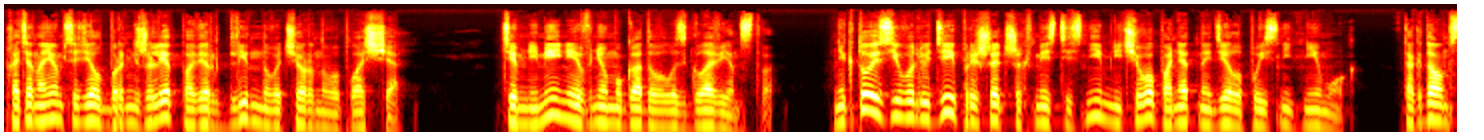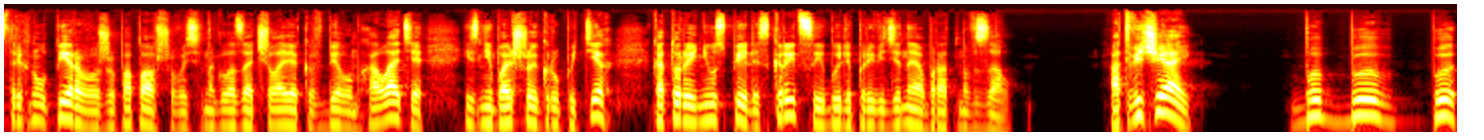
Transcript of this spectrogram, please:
хотя на нем сидел бронежилет поверх длинного черного плаща. Тем не менее, в нем угадывалось главенство. Никто из его людей, пришедших вместе с ним, ничего, понятное дело, пояснить не мог. Тогда он встряхнул первого же попавшегося на глаза человека в белом халате из небольшой группы тех, которые не успели скрыться и были приведены обратно в зал. «Отвечай!» «Б-б-б...»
